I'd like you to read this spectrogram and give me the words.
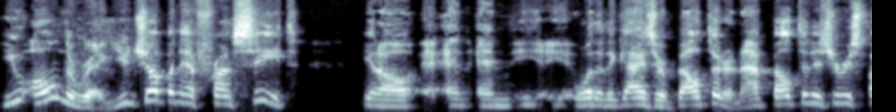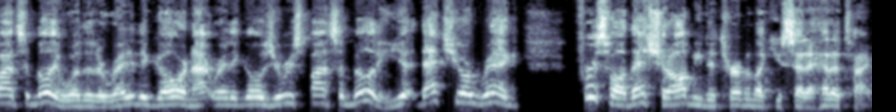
"You own the rig. You jump in that front seat." You know, and and whether the guys are belted or not belted is your responsibility. Whether they're ready to go or not ready to go is your responsibility. You, that's your rig. First of all, that should all be determined, like you said, ahead of time.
